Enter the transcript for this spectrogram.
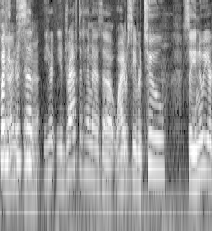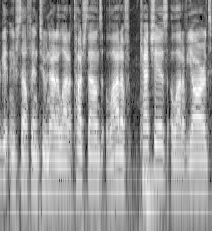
but Yeah, I this is a, you, you drafted him as a wide receiver two, so you knew you were getting yourself into not a lot of touchdowns, a lot of catches, a lot of yards.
